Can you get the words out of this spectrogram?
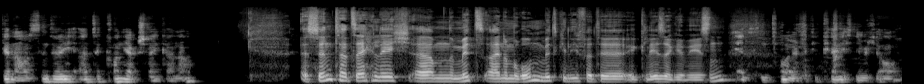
genau, das sind die alte Cognac-Schwenker, ne? Es sind tatsächlich ähm, mit einem Rum mitgelieferte Gläser gewesen. Ja, die sind toll, die kenne ich nämlich auch.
